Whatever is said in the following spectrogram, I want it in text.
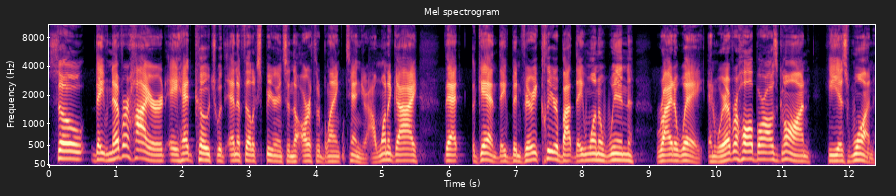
So they've never hired a head coach with NFL experience in the Arthur Blank tenure. I want a guy that, again, they've been very clear about. They want to win right away, and wherever Harbaugh's gone, he has won.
